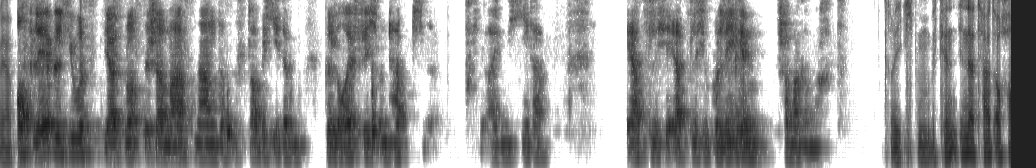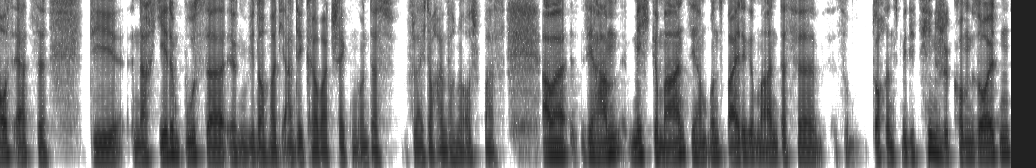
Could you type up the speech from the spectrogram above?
ja. Off-Label-Use diagnostischer Maßnahmen, das ist, glaube ich, jedem geläufig und hat eigentlich jeder ärztliche, ärztliche Kollegin schon mal gemacht. Ich, ich kenne in der Tat auch Hausärzte, die nach jedem Booster irgendwie nochmal die Antikörper checken und das vielleicht auch einfach nur aus Spaß. Aber sie haben mich gemahnt, sie haben uns beide gemahnt, dass wir so doch ins Medizinische kommen sollten.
